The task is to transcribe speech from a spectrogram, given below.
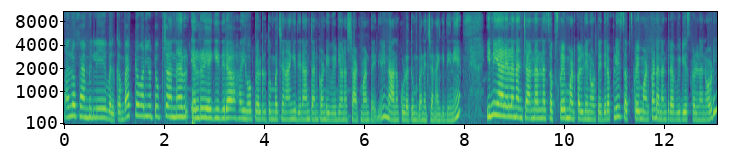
Hello family welcome back to our YouTube channel ಎಲ್ಲರೂ ಹೇಗಿದ್ದೀರಾ? ಐ ಹೋಪ್ ಎಲ್ಲರೂ ತುಂಬ ಚೆನ್ನಾಗಿದ್ದೀರಾ ಅಂತ ಅಂದ್ಕೊಂಡು ಈ ವಿಡಿಯೋನ ಸ್ಟಾರ್ಟ್ ಮಾಡ್ತಾ ಇದ್ದೀನಿ. ನಾನು ಕೂಡ ತುಂಬಾ ಚೆನ್ನಾಗಿದ್ದೀನಿ. ಇನ್ನು ಯಾರೆಲ್ಲ ನನ್ನ ಚಾನಲ್ನ ಸಬ್ಸ್ಕ್ರೈಬ್ ಮಾಡ್ಕೊಳ್ದೆ ನೋಡ್ತಾ ಇದ್ದೀರಾ ಪ್ಲೀಸ್ ಸಬ್ಸ್ಕ್ರೈಬ್ ಮಾಡ್ಕೊಂಡು ಅನಂತರ ವೀಡಿಯೋಸ್ಗಳನ್ನ ನೋಡಿ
